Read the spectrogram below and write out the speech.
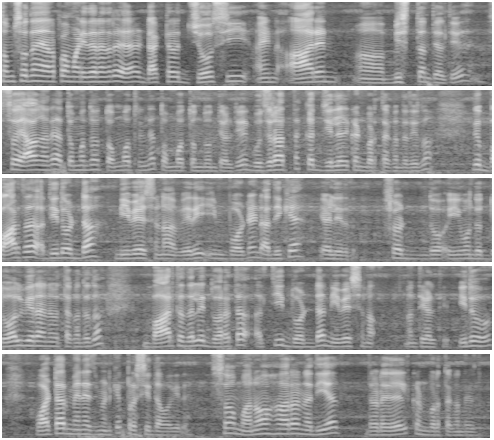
ಸಂಶೋಧನೆ ಯಾರಪ್ಪ ಮಾಡಿದ್ದಾರೆ ಅಂದರೆ doctor Joshi and R N Bisht ಅಂತ ಹೇಳ್ತೀವಿ. ಸೊ ಯಾವಾಗಂದರೆ ಹತ್ತೊಂಬತ್ತು ತೊಂಬತ್ತರಿಂದ ತೊಂಬತ್ತೊಂದು ಅಂತ ಹೇಳ್ತೀವಿ. ಗುಜರಾತ್ನ ಕಚ್ ಜಿಲ್ಲೆಯಲ್ಲಿ ಕಂಡು ಬರ್ತಕ್ಕಂಥದ್ದು ಇದು. ಇದು ಭಾರತದ ಅತಿ ದೊಡ್ಡ ನಿವೇಶನ ವೆರಿ ಇಂಪಾರ್ಟೆಂಟ್ ಅದಕ್ಕೆ ಹೇಳಿರೋದು. ಸೊ ದೋ, ಈ ಒಂದು ದೋಲ್ವೀರ ಅನ್ನತಕ್ಕಂಥದ್ದು ಭಾರತದಲ್ಲಿ ದೊರೆತ ಅತಿ ದೊಡ್ಡ ನಿವೇಶನ ಅಂತ ಹೇಳ್ತೀವಿ. ಇದು ವಾಟರ್ ಮ್ಯಾನೇಜ್ಮೆಂಟ್ಗೆ ಪ್ರಸಿದ್ಧವಾಗಿದೆ. ಸೊ ಮನೋಹರ ನದಿಯ ದಡದಲ್ಲಿ ಕಂಡು ಬರ್ತಕ್ಕಂಥದ್ದು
